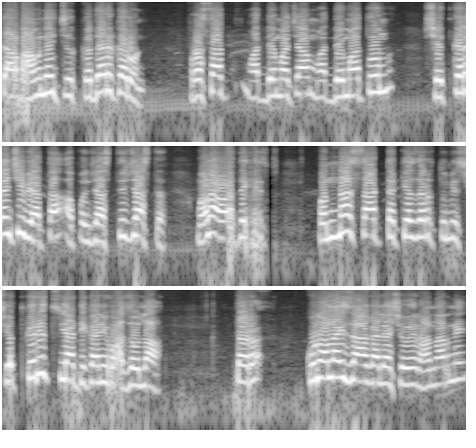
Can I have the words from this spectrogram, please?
त्या भावनेची कदर करून प्रसाद माध्यमाच्या माध्यमातून शेतकऱ्यांची व्यथा आपण जास्तीत जास्त मला वाटतं की पन्नास साठ टक्के जर तुम्ही शेतकरीच या ठिकाणी वाजवला तर कुणालाही जाग आल्याशिवाय राहणार नाही.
